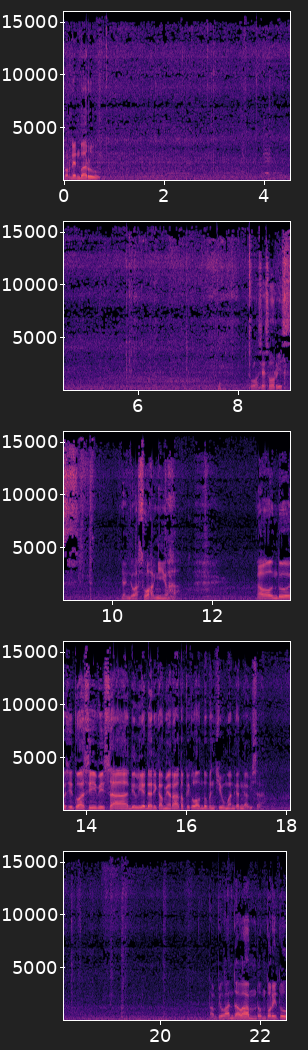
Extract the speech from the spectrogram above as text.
gorden baru. Full aksesoris yang jelas wangi lah. Kalau untuk situasi bisa dilihat dari kamera, tapi kalau untuk penciuman kan nggak bisa. Tampilan dalam Domtor itu.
